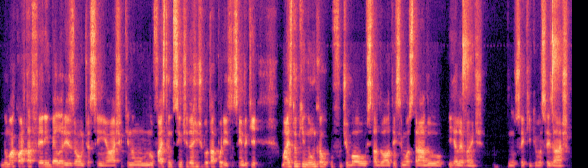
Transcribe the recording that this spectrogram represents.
numa quarta-feira em Belo Horizonte, assim, eu acho que não, não faz tanto sentido a gente lutar por isso, sendo que, mais do que nunca, o futebol estadual tem se mostrado irrelevante. Não sei o que, que vocês acham.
